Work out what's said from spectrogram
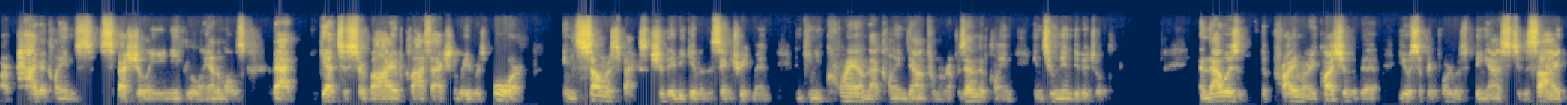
are PAGA claims, special and unique little animals that get to survive class action waivers, or in some respects, should they be given the same treatment? And can you cram that claim down from a representative claim into an individual claim? And that was the primary question that the US Supreme Court was being asked to decide.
